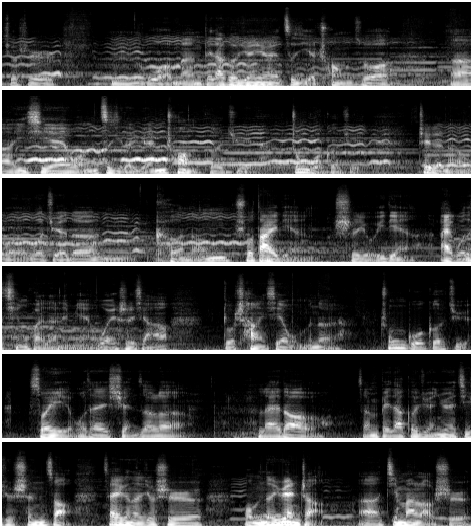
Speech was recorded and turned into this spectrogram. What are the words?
就是嗯，我们北大歌剧院自己也创作呃一些我们自己的原创的歌剧，中国歌剧。这个呢，我我觉得、可能说大一点是有一点爱国的情怀在里面。我也是想要多唱一些我们的中国歌剧，所以我才选择了来到咱们北大歌剧研究院继续深造。再一个呢，就是我们的院长啊、金曼老师，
